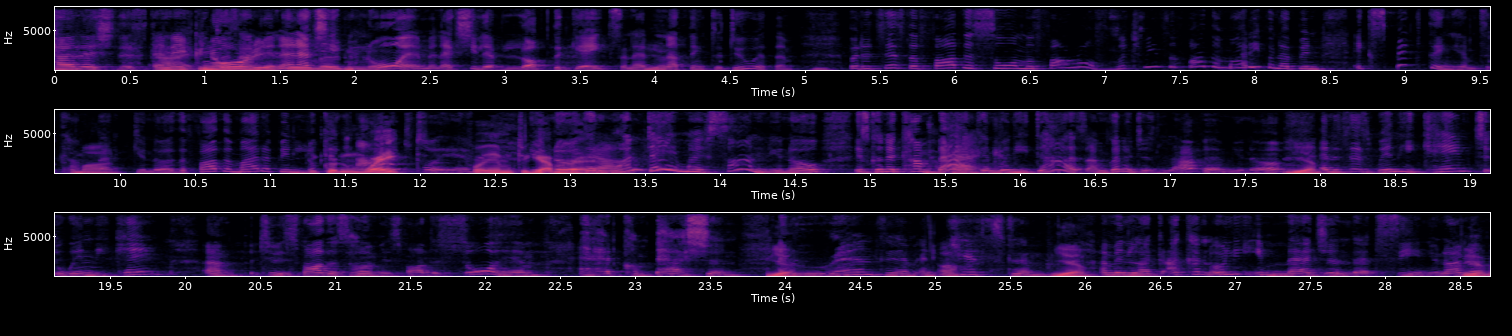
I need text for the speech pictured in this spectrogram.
punish this guy, And because, ignore I mean, him and actually even. ignore him, and actually have locked the gates and had Yeah. nothing to do with him. But it says the father saw him afar off, which means the father might even have been expecting him to come, on. back. You know, the father might have been looking couldn't out wait for him, for him to you come know, back. That Yeah. one day my son, you know, is going to come back, back. and when he does, I'm going to just love him, you know. Yeah. And it says when he came to when he came um, to his father's home, his father saw him and had compassion Yeah. and ran to him and kissed him. Yeah. I mean, like I can only imagine that scene. You know, I Yeah. know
